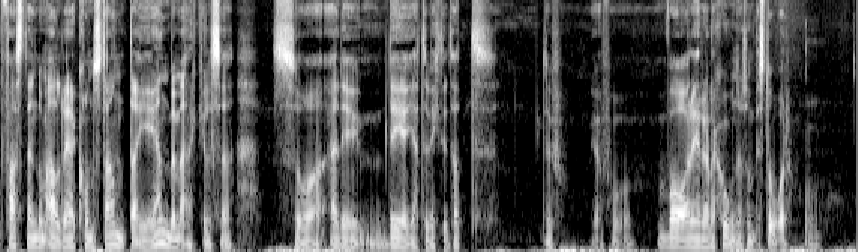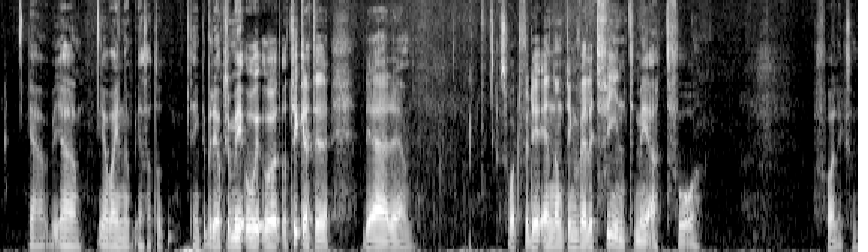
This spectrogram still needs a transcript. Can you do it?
fastän de aldrig är konstanta i en bemärkelse. Så är det, det är jätteviktigt att jag får vara i relationer som består. Mm. Jag, jag, jag var inne, jag satt och tänkte på det också och, och, och tycker att det, det är eh, svårt för det är någonting väldigt fint med att få, få liksom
